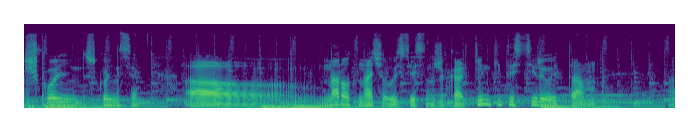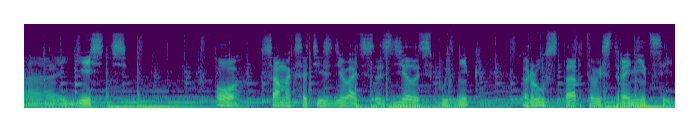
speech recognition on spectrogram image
Школь, школьницы. А, народ начал, естественно же, картинки тестировать. Там а, есть... О, самое, кстати, издевательство. Сделать спутник ру стартовой страницей.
